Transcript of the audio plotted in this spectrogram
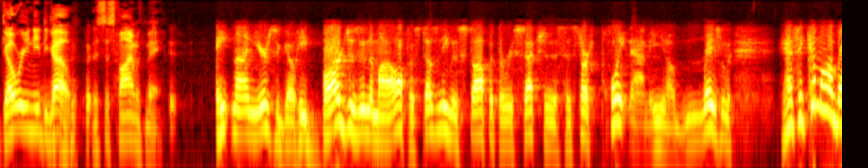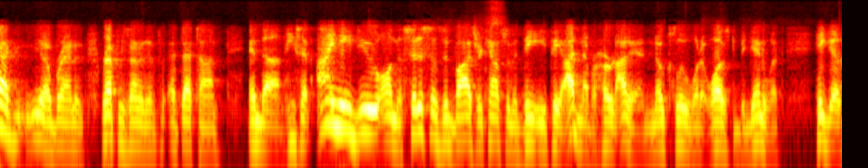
go where you need to go. This is fine with me eight, nine years ago, he barges into my office, doesn't even stop at the receptionist, and starts pointing at me, you know, raising the. I said, "Come on back, you know, Brandon, representative at that time." And uh, he said, "I need you on the Citizens Advisory Council of the DEP." I'd never heard. I had no clue what it was to begin with. He goes,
